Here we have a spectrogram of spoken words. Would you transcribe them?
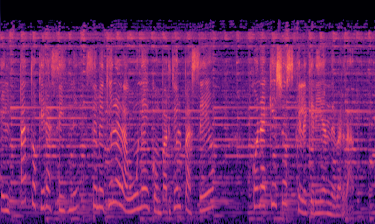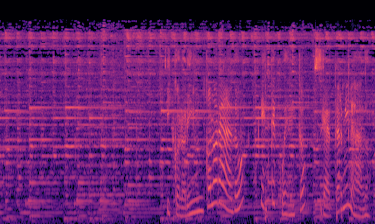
el pato que era cisne se metió en la laguna y compartió el paseo con aquellos que le querían de verdad. Y colorín colorado, este cuento se ha terminado.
